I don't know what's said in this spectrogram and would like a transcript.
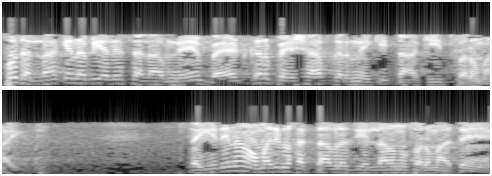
خود اللہ کے نبی علیہ السلام نے بیٹھ کر پیشاب کرنے کی تاکید فرمائی۔ سیدنا عمر الخطاب رضی اللہ عنہ فرماتے ہیں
